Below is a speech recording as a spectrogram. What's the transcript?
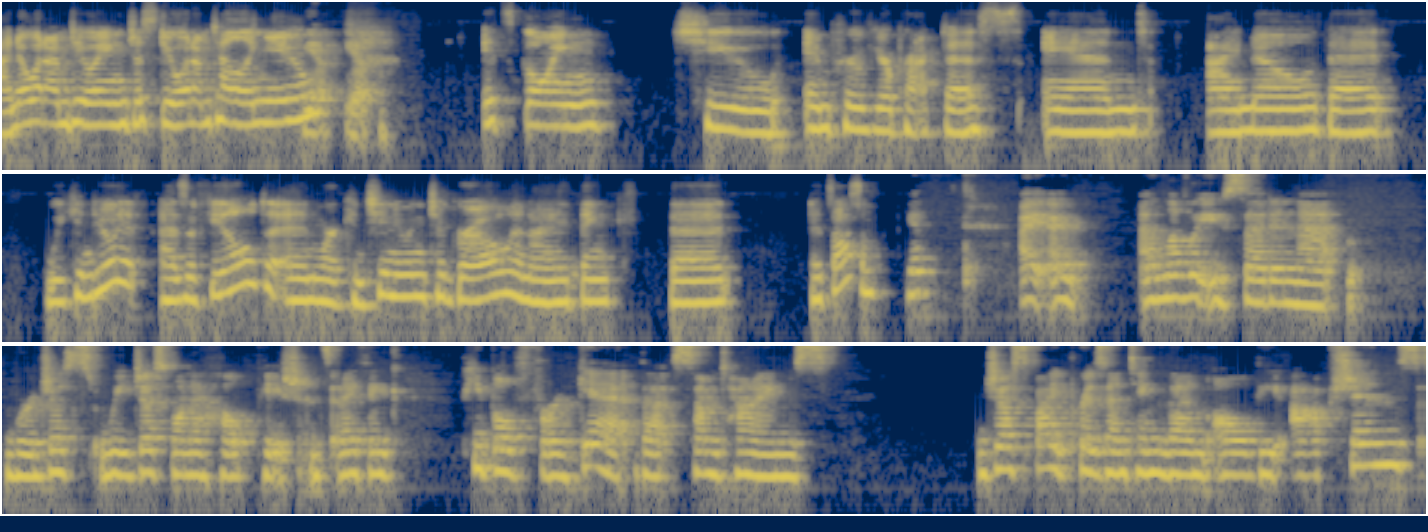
I know what I'm doing, just do what I'm telling you. Yep, yep. It's going to improve your practice. And I know that we can do it as a field and we're continuing to grow. And I think that it's awesome. Yep. I, I I love what you said in that we're just we just want to help patients. And I think people forget that sometimes just by presenting them all the options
